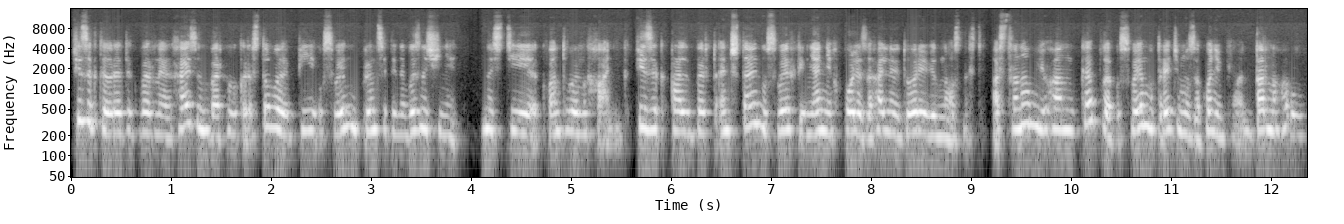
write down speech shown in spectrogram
Фізик-теоретик Вернер Гайзенберг використовує пі у своєму принципі невизначеності квантової механіки. Фізик Альберт Ейнштейн у своїх рівняннях поля загальної теорії відносності. Астроном Йоганн Кеплер у своєму третьому законі планетарного руху.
